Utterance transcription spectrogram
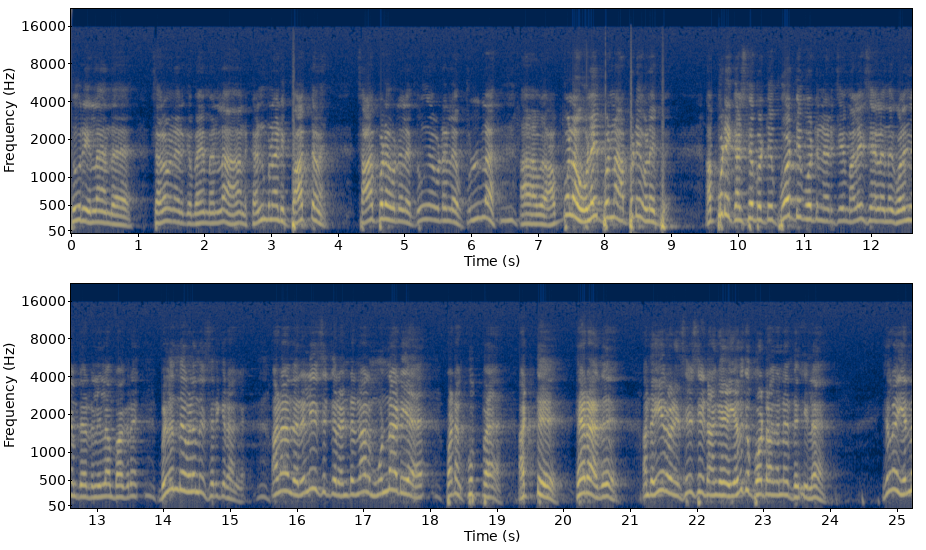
சூரியெல்லாம் அந்த சரவணருக்கு பயமெல்லாம் அந்த கண் முன்னாடி பார்த்தவன். சாப்பிட விடலை தூங்க விடலை ஃபுல்லாக அவ்வளோ உழைப்புன்னா அப்படி உழைப்பு. அப்படி கஷ்டப்பட்டு போட்டி போட்டு நடித்து மலேசியாவில் இந்த குழஞ்சம் தேட்டர்லாம் பார்க்குறேன். விழுந்து விழுந்து சிரிக்கிறாங்க. ஆனால் அந்த ரிலீஸுக்கு ரெண்டு நாள் முன்னாடியே படம் குப்பை அட்டு தேராது அந்த ஹீரோயின் சிசிட்டாங்க எதுக்கு போட்டாங்கன்னு தெரியல. இதெல்லாம் என்ன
